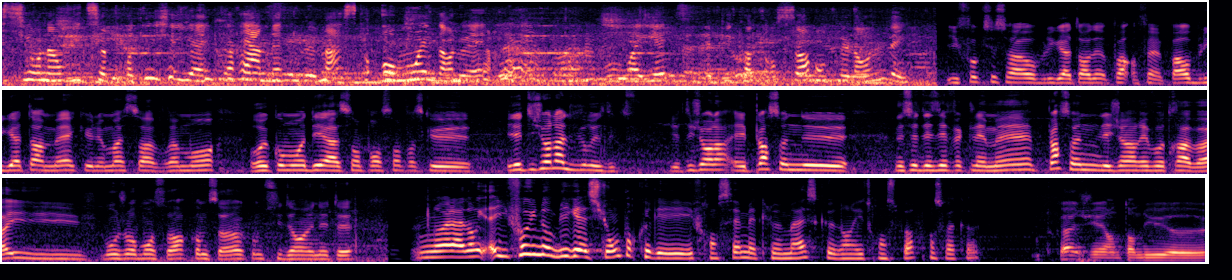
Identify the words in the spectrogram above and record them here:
si on a envie de se protéger, il y a intérêt à mettre le masque, au moins dans le RER. Vous voyez Et puis quand on sort, on peut l'enlever. Il faut que ce soit obligatoire, de- pas- enfin pas obligatoire, mais que le masque soit vraiment recommandé à 100% parce que il est toujours là le virus, il est toujours là et personne ne, ne se désinfecte les mains, personne, les gens arrivent au travail, bonjour, bonsoir, comme ça, comme si de rien n'était. Voilà, donc il faut une obligation pour que les Français mettent le masque dans les transports, François Coq. Cas, j'ai entendu euh,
